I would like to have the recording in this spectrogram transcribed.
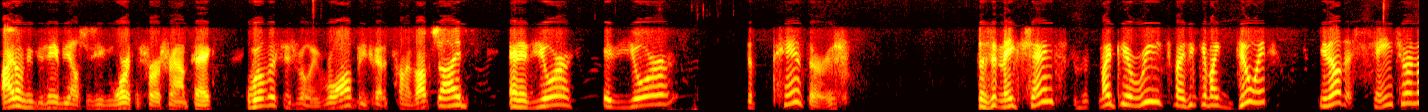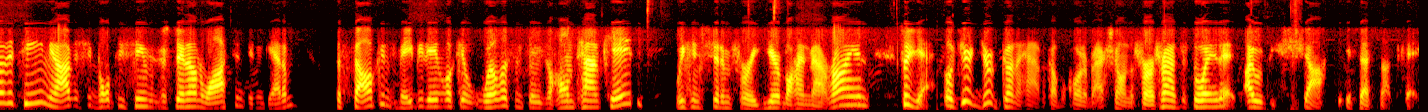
I don't think there's anybody else who's even worth a first round pick. Willis is really raw, but he's got a ton of upside. And if you're if you're the Panthers, does it make sense? It might be a reach, but I think you might do it. You know, the Saints are another team. You know, obviously both these teams are just in on Watson, didn't get him. The Falcons, maybe they look at Willis and say he's a hometown kid. We can sit him for a year behind Matt Ryan. So yeah, look, you're you're to have a couple quarterbacks go in the first round. Just the way it is. I would be shocked if that's not the case.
